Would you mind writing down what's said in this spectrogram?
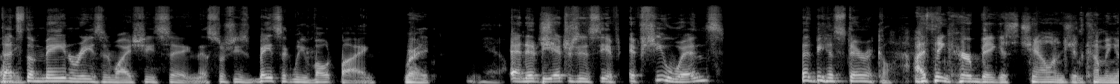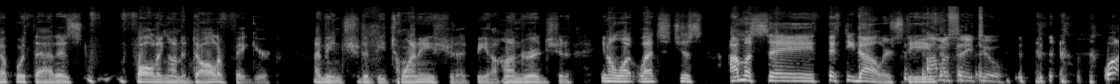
That's the main reason why she's saying this. So she's basically vote buying. Right. Yeah. And it'd be interesting to see if if she wins, that'd be hysterical. I think her biggest challenge in coming up with that is falling on a dollar figure. I mean, should it be 20? Should it be 100? Should it, you know what? Let's just, I'm going to say $50, Steve. I'm gonna say two. Well,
